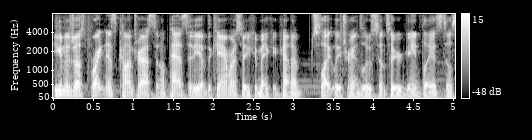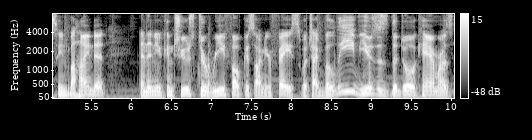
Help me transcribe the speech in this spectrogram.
You can adjust brightness, contrast, and opacity of the camera so you can make it kind of slightly translucent so your gameplay is still seen behind it and then you can choose to refocus on your face, which I believe uses the dual cameras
